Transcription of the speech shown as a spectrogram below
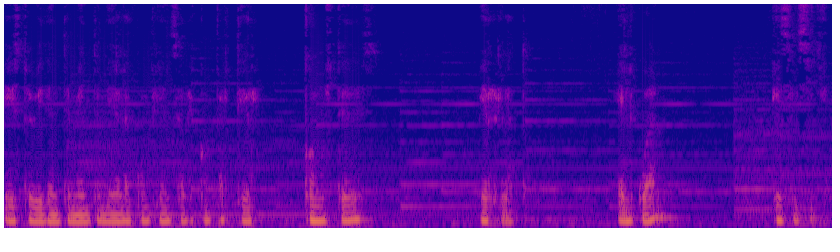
Esto evidentemente me da la confianza de compartir con ustedes mi relato, el cual es el siguiente.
